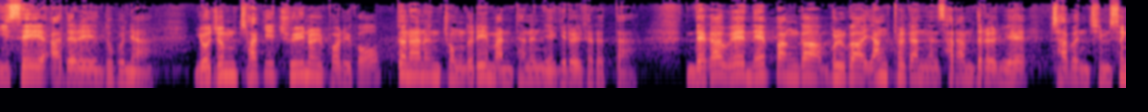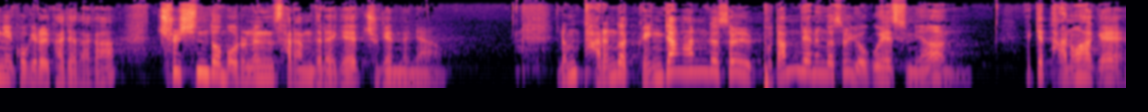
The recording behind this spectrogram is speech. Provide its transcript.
이세의 아들이 누구냐? 요즘 자기 주인을 버리고 떠나는 종들이 많다는 얘기를 들었다. 내가 왜 내 빵과 물과 양털 갖는 사람들을 위해 잡은 짐승의 고기를 가져다가 출신도 모르는 사람들에게 주겠느냐? 그럼 다른 것, 굉장한 것을 부담되는 것을 요구했으면 이렇게 단호하게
